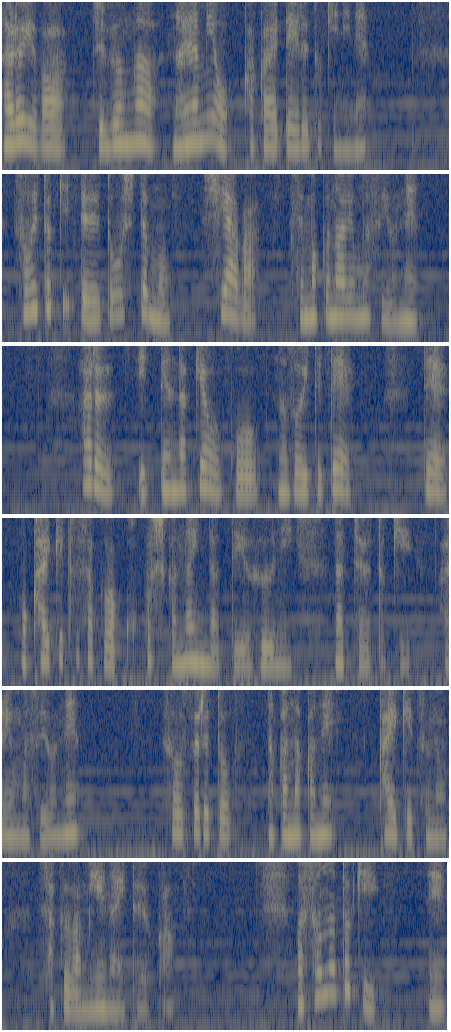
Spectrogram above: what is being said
あるいは自分が悩みを抱えている時にねそういう時ってどうしても視野が狭くなりますよね。ある一点だけをこう覗いててでもう解決策はここしかないんだっていう風になっちゃう時ありますよね。そうするとなかなかね解決の策が見えないというか、まあ、そんな時ね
